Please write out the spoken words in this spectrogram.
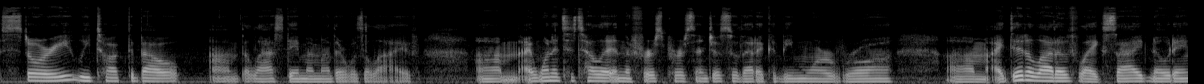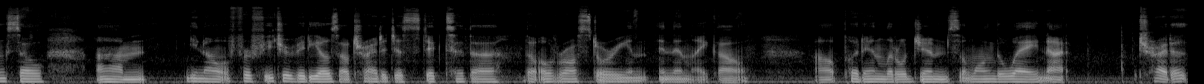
story, we talked about um, the last day my mother was alive. Um, I wanted to tell it in the first person just so that it could be more raw. Um, I did a lot of like side noting, so um, you know, for future videos, I'll try to just stick to the the overall story, and and then like I'll I'll put in little gems along the way, not try to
